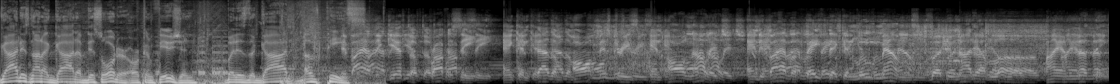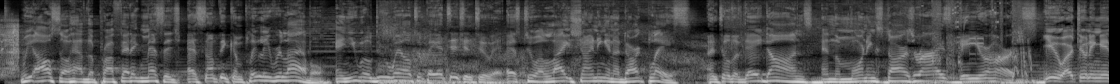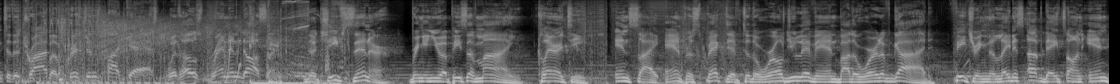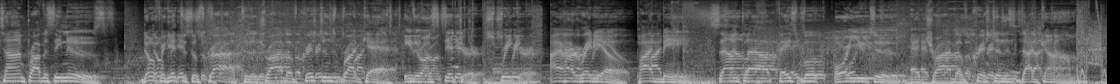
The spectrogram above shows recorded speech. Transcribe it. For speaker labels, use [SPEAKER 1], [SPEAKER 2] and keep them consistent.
[SPEAKER 1] God is not a God of disorder or confusion, but is the God of
[SPEAKER 2] If I
[SPEAKER 1] peace.
[SPEAKER 2] have the gift of prophecy and can fathom all mysteries and all knowledge, and if I have a faith that can move mountains but do not have love, I am nothing.
[SPEAKER 1] We also have the prophetic message as something completely reliable, and you will do well to pay attention to it as to a light shining in a dark place until the day dawns and the morning stars rise in your hearts. You are tuning into the Tribe of Christians podcast with host Brandon Dawson, the chief sinner, bringing you a peace of mind, clarity, insight, and perspective to the world you live in by the word of God, featuring the latest updates on end time prophecy news. Don't, forget, to subscribe to the Tribe of Christians broadcast, either on Stitcher, Spreaker, iHeartRadio, Podbean, SoundCloud, Facebook, or YouTube at tribeofchristians.com.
